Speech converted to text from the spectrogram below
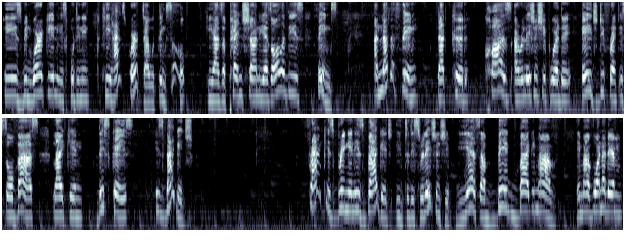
He's been working, he's putting in, he has worked, I would think so. He has a pension, he has all of these things. Another thing that could cause a relationship where the age difference is so vast, like in this case, is baggage. Frank is bringing his baggage into this relationship. Yes, a big bag him have. Him have one of them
